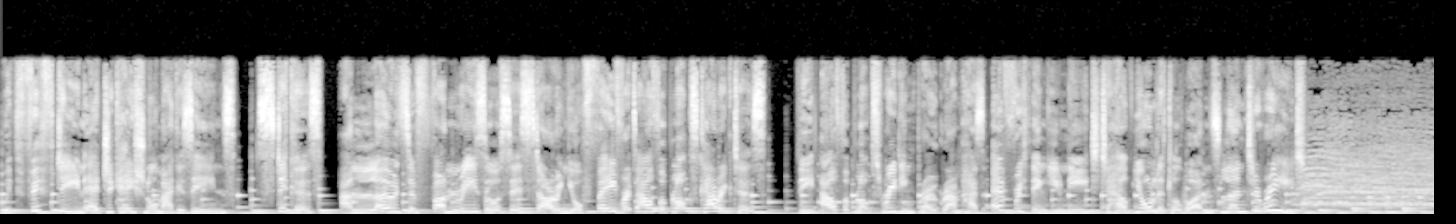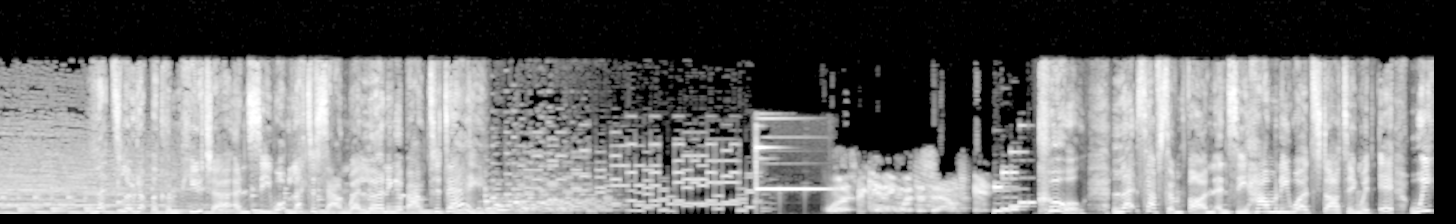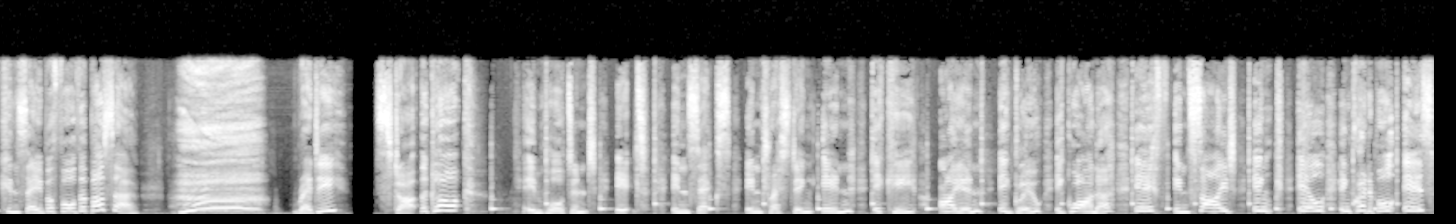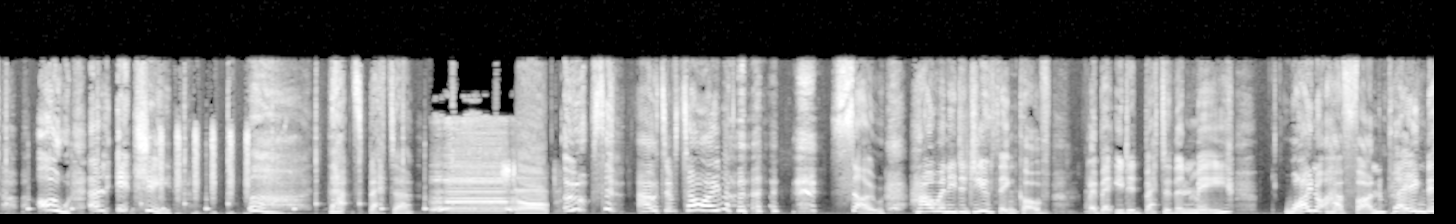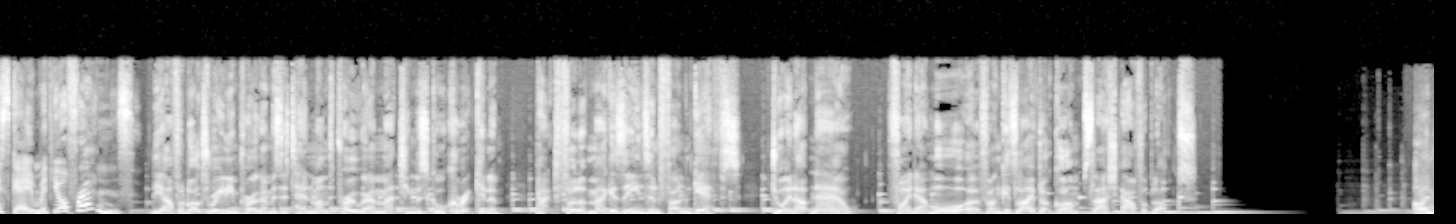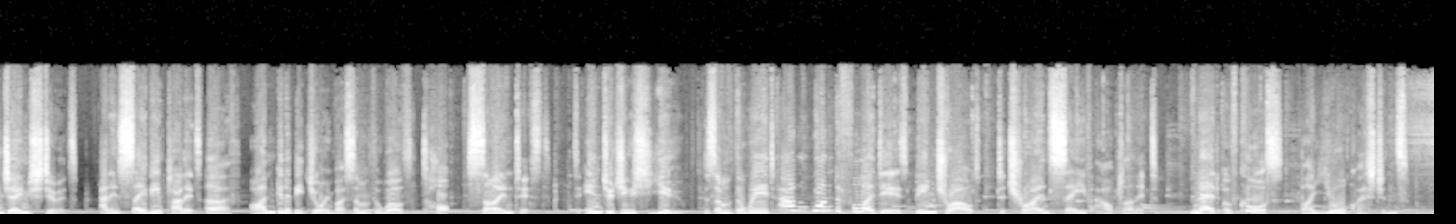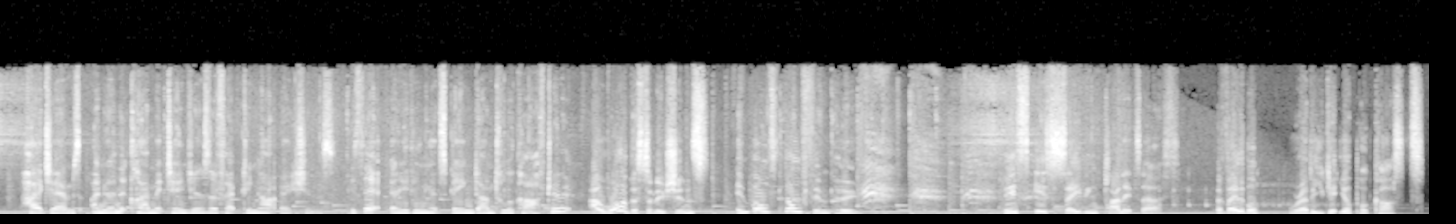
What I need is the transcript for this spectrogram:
With 15 educational magazines, stickers, and loads of fun resources starring your favourite Alphablocks characters, the Alphablocks reading programme has everything you need to help your little ones learn to read. Let's load up the computer and see what letter sound we're learning about today. Words beginning with the sound I. Cool. Let's have some fun and see how many words starting with it we can say before the buzzer. Ready? Start the clock. Important, it, insects, interesting, in, icky, iron, igloo, iguana, if, inside, ink, ill, incredible, is, oh, and itchy. Ah, That's better. Stop. Oops, out of time. so, how many did you think of? I bet you did better than me. Why not have fun playing this game with your friends? The Alphablocks reading program is a 10 month program matching the school curriculum, packed full of magazines and fun gifts. Join up now. Find out more at funkidslive.com slash alphablocks. I'm James Stewart, and in Saving Planet Earth, I'm going to be joined by some of the world's top scientists to introduce you to some of the weird and wonderful ideas being trialled to try and save our planet. Led, of course, by your questions. Hi, James. I know that climate change is affecting our oceans. Is there anything that's being done to look after it? And one of the solutions involves dolphin poo. This is Saving Planet Earth, available wherever you get your podcasts.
